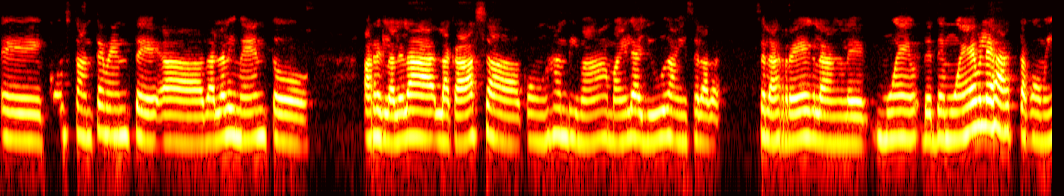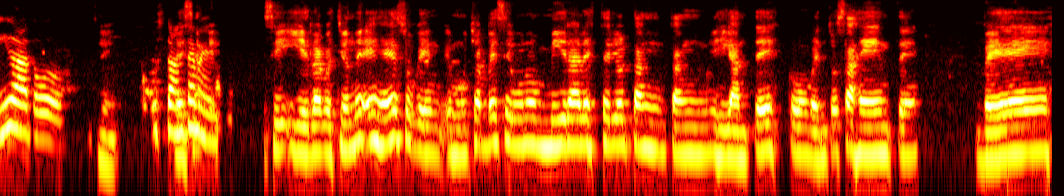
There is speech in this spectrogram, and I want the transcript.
eh, constantemente a darle alimento, a arreglarle la, la casa con un handyman, y le ayudan y se la, se la arreglan, le mue- desde muebles hasta comida, todo, Sí. constantemente. Sí, y la cuestión de- es eso, que muchas veces uno mira el exterior tan, tan gigantesco, ve toda esa gente, ve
